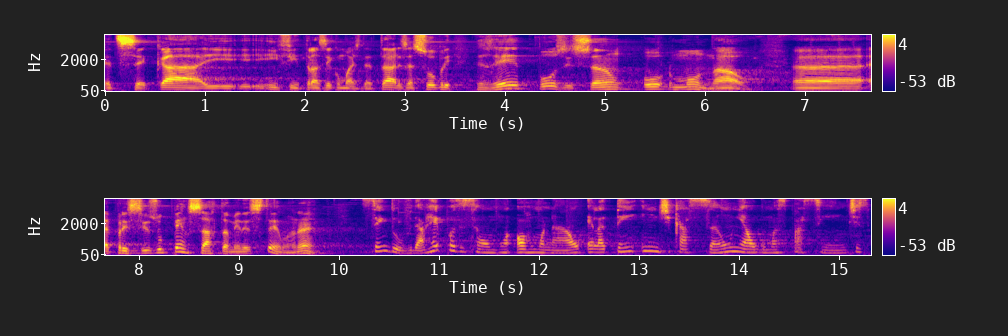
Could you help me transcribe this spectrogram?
é, dissecar e, enfim, trazer com mais detalhes, é sobre reposição hormonal. Uh, é preciso pensar também nesse tema, né? Sem dúvida, a reposição hormonal, ela tem indicação em algumas pacientes,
